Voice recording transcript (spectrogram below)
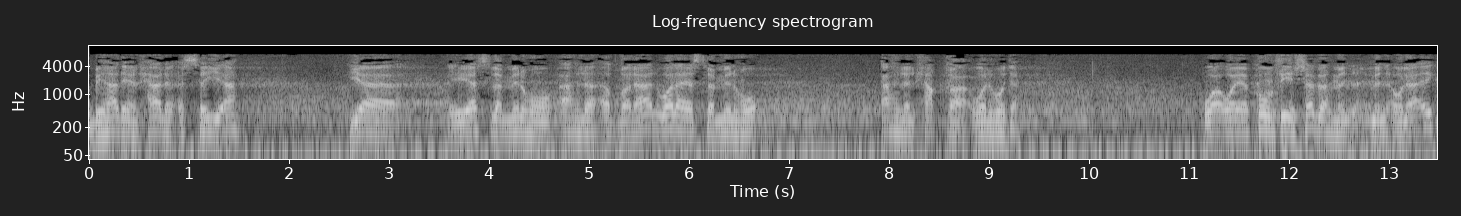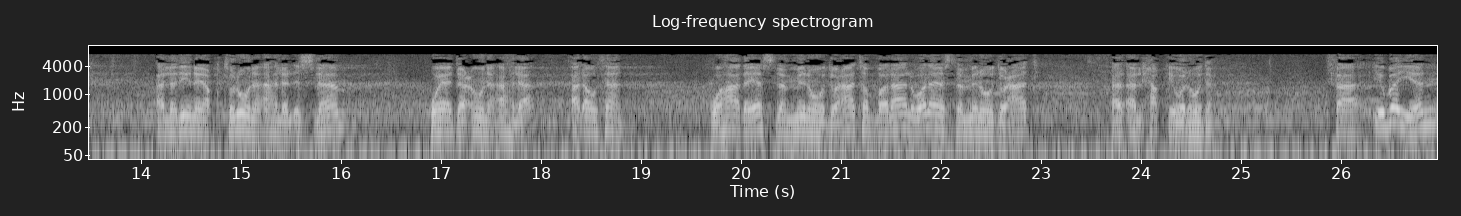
بهذه الحالة السيئة. يسلم منه أهل الضلال ولا يسلم منه أهل الحق والهدى. ويكون فيه شبه من, من أولئك الذين يقتلون أهل الإسلام ويدعون أهل الأوثان. وهذا يسلم منه دعاة الضلال ولا يسلم منه دعاة الحق والهدى. فيبين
